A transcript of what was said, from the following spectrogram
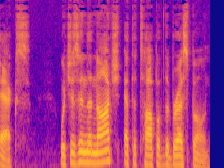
X, which is in the notch at the top of the breastbone.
